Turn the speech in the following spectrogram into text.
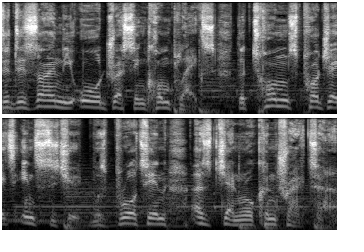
To design the ore dressing complex, the TOMS Project Institute was brought in as general contractor.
